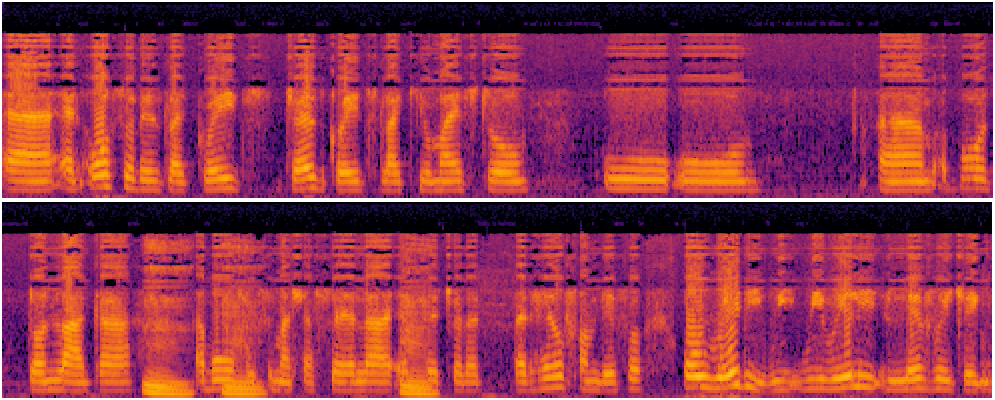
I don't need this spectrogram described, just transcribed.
uh, and also there's like grades, jazz grades like your maestro, or, um, about Don Laka, mm. about mm. Etc. Mm. that, that hail from there. So already we, we really leveraging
